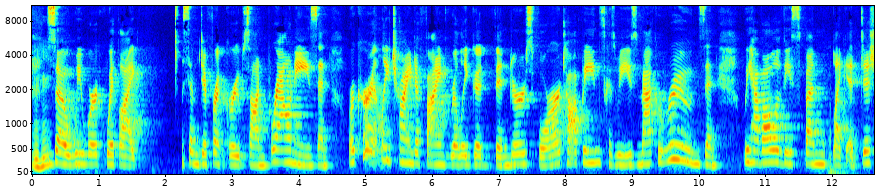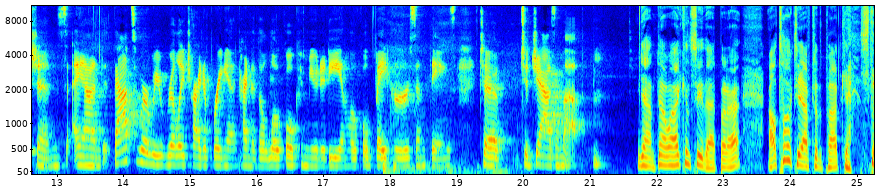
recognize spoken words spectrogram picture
Mm-hmm. So we work with like some different groups on brownies and we're currently trying to find really good vendors for our toppings because we use macaroons and we have all of these fun like additions and that's where we really try to bring in kind of the local community and local bakers and things to to jazz them up. Yeah, no, I can see that, but I, I'll talk to you after the podcast.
